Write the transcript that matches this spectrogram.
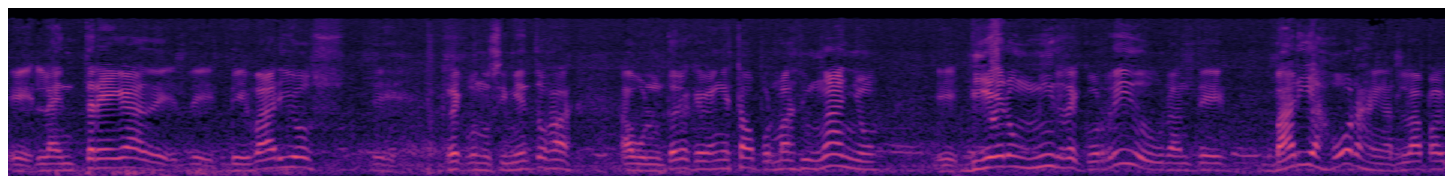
la entrega de, varios reconocimientos a, a, voluntarios que habían estado por más de un año, vieron mi recorrido durante varias horas en Atlapa.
